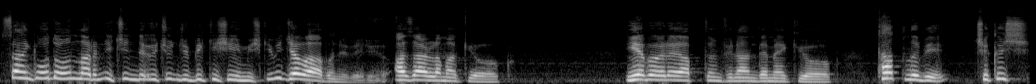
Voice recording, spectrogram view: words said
Sanki o da onların içinde üçüncü bir kişiymiş gibi cevabını veriyor. Azarlamak yok. Niye böyle yaptın filan demek yok. Tatlı bir çıkış,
